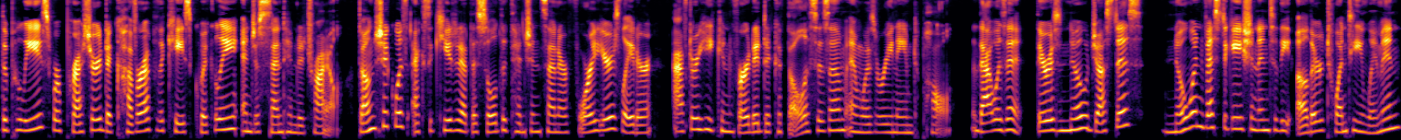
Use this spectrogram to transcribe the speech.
The police were pressured to cover up the case quickly and just send him to trial. Dong-shik was executed at the Seoul Detention Center four years later after he converted to Catholicism and was renamed Paul. That was it. There is no justice, no investigation into the other 20 women,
